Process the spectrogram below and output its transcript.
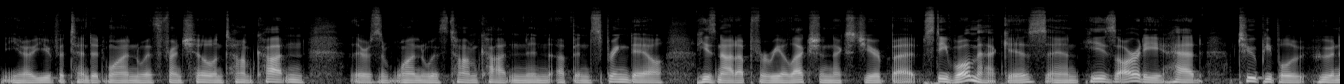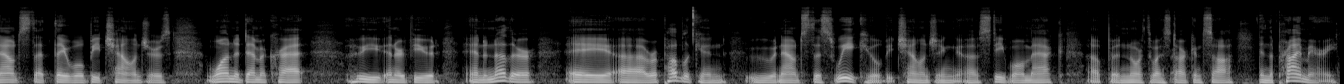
You know, you've attended one with French Hill and Tom Cotton. There's one with Tom Cotton in, up in Springdale. He's not up for reelection next year, but Steve Womack is, and he's already had two people who announced that they will be challengers one, a Democrat who you interviewed, and another, a uh, Republican who announced this week he will be challenging uh, Steve Womack up in Northwest Arkansas in the primary.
